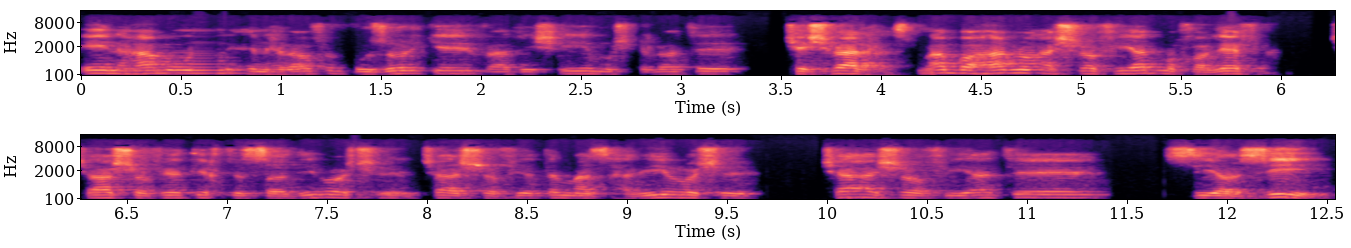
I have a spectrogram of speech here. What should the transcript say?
این همون انحراف بزرگ و ریشه مشکلات کشور هست. من با هر نوع اشرافیت مخالفم. چه اشرافیت اقتصادی باشه چه اشرافیت مذهبی باشه چه اشرافیت سیاسی.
